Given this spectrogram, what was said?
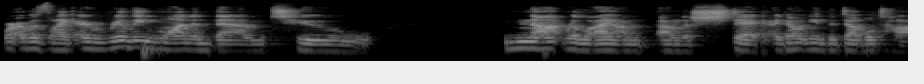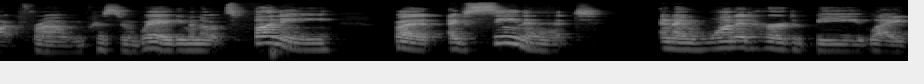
where I was like, I really wanted them to not rely on on the shtick. I don't need the double talk from Kristen Wiig, even though it's funny. But I've seen it, and I wanted her to be like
